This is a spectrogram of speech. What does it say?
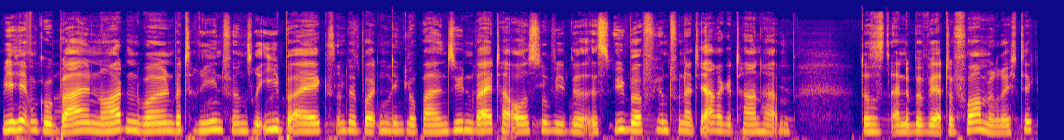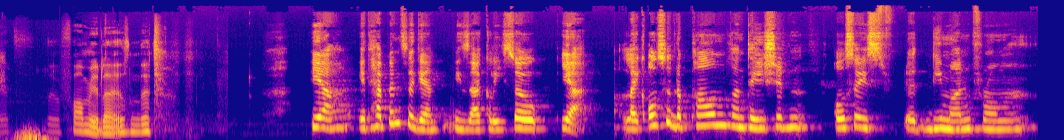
Wir hier im globalen Norden wollen Batterien für unsere E-Bikes und wir beuten den globalen Süden weiter aus, so wie wir es über 500 Jahre getan haben. Das ist eine bewährte Formel, richtig? Formula, isn't it? Yeah, it happens again. Exactly. So, yeah, like also the palm plantation also is a demand from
